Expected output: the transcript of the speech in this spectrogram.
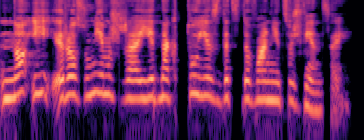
No i rozumiem, że jednak tu jest zdecydowanie coś więcej.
